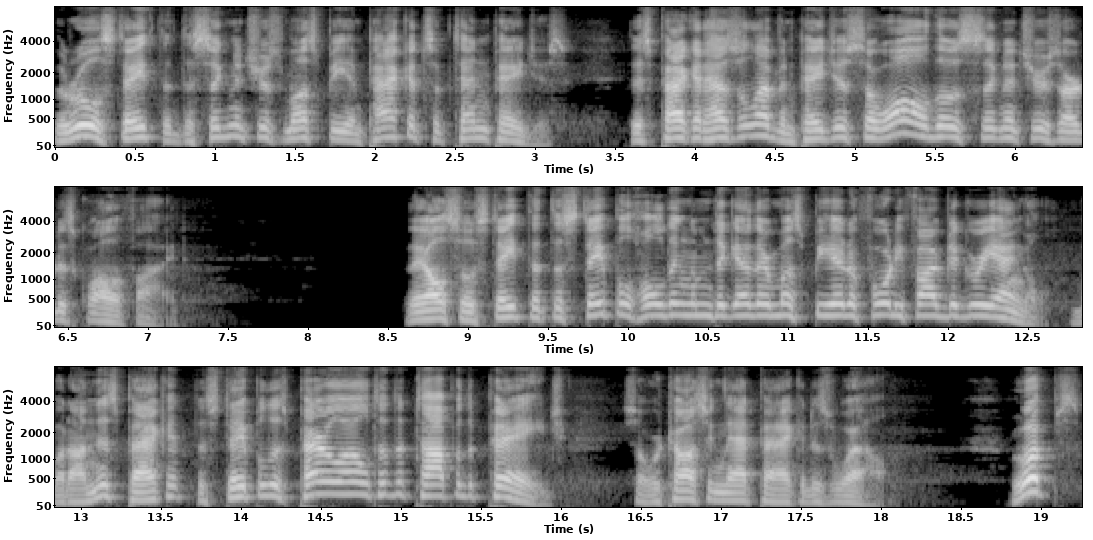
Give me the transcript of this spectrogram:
The rules state that the signatures must be in packets of 10 pages. This packet has 11 pages, so all those signatures are disqualified. They also state that the staple holding them together must be at a 45 degree angle, but on this packet, the staple is parallel to the top of the page, so we're tossing that packet as well. Whoops!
